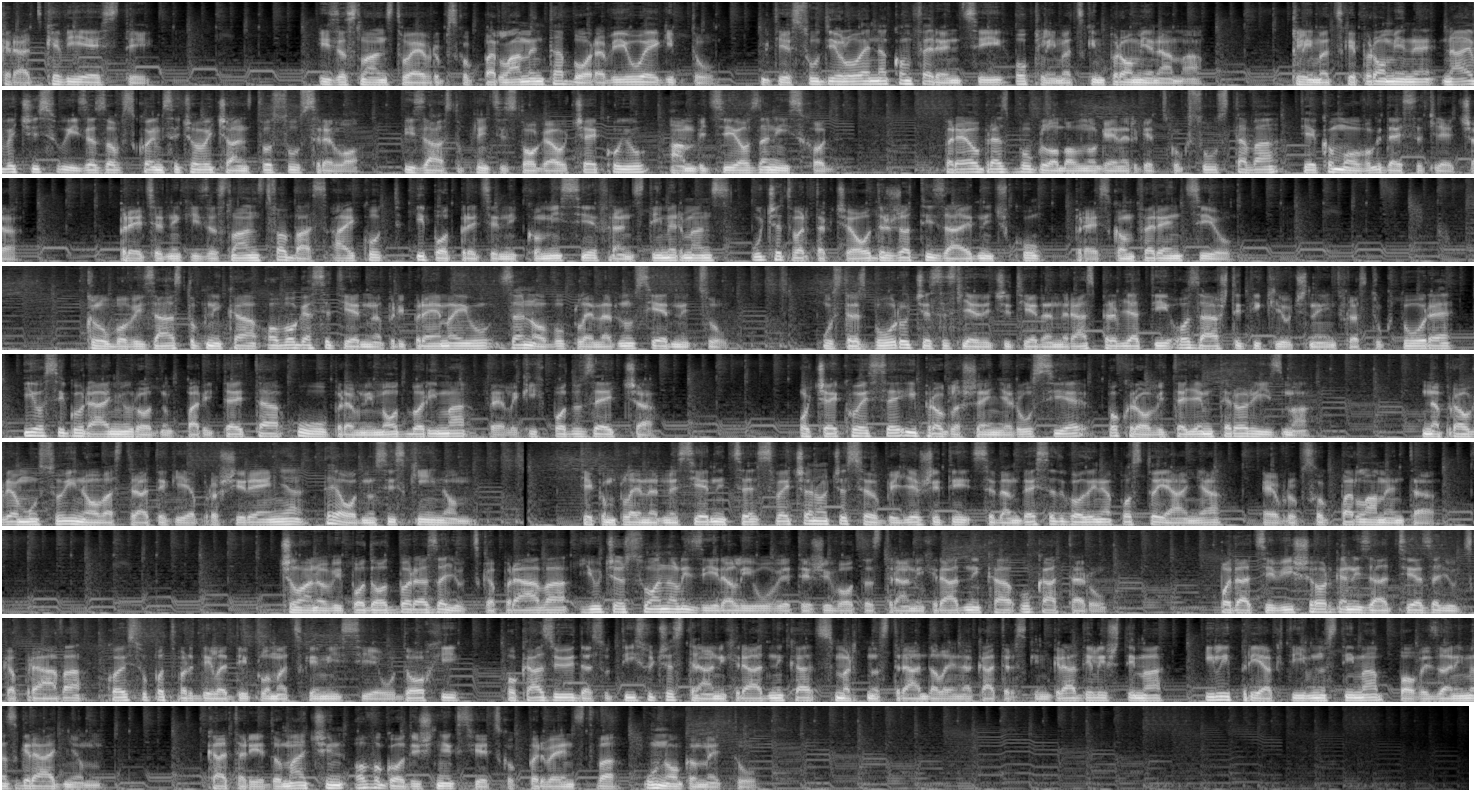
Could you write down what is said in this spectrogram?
Kratke vijesti. Izaslanstvo Europskog parlamenta boravi u Egiptu, gdje sudjeluje na konferenciji o klimatskim promjenama. Klimatske promjene najveći su izazov s kojim se čovječanstvo susrelo i zastupnici stoga očekuju ambiciozan ishod. Preobrazbu globalnog energetskog sustava tijekom ovog desetljeća – Predsjednik izaslanstva Bas Aykut i potpredsjednik komisije Franz Timmermans u četvrtak će održati zajedničku preskonferenciju. Klubovi zastupnika ovoga se tjedna pripremaju za novu plenarnu sjednicu. U Strasburu će se sljedeći tjedan raspravljati o zaštiti ključne infrastrukture i osiguranju rodnog pariteta u upravnim odborima velikih poduzeća. Očekuje se i proglašenje Rusije pokroviteljem terorizma. Na programu su i nova strategija proširenja te odnosi s Kinom. Tijekom plenarne sjednice svečano će se obilježiti 70 godina postojanja Europskog parlamenta. Članovi pododbora za ljudska prava jučer su analizirali uvjete života stranih radnika u Kataru, Podaci više organizacija za ljudska prava koje su potvrdile diplomatske misije u Dohi pokazuju da su tisuće stranih radnika smrtno stradale na katarskim gradilištima ili pri aktivnostima povezanima s gradnjom. Katar je domaćin ovogodišnjeg svjetskog prvenstva u nogometu.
